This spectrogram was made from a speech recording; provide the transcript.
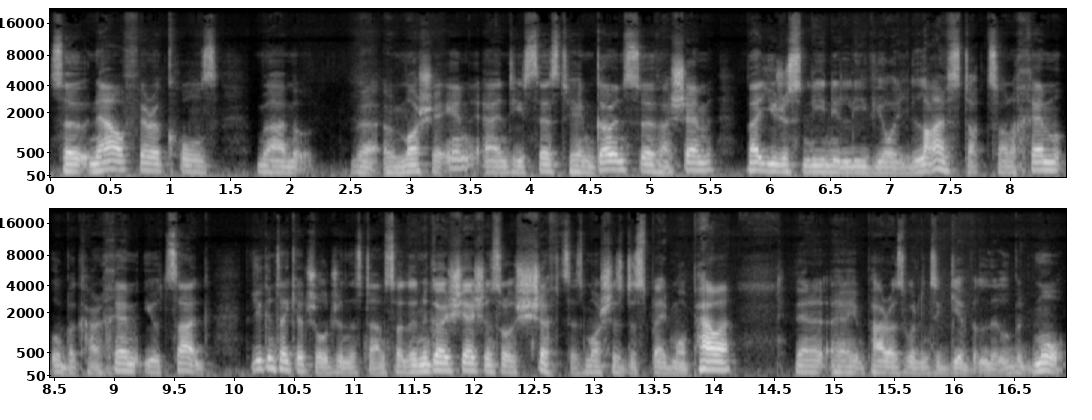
So now Pharaoh calls um, uh, Moshe in and he says to him, Go and serve Hashem, but you just need to leave your livestock, tzanachem ubekarchem yutzag But you can take your children this time. So the negotiation sort of shifts as Moshe has displayed more power, then uh, Paro is willing to give a little bit more.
